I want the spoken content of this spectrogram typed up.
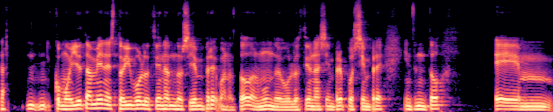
como yo también estoy evolucionando siempre, bueno, todo el mundo evoluciona siempre, pues siempre intento em,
